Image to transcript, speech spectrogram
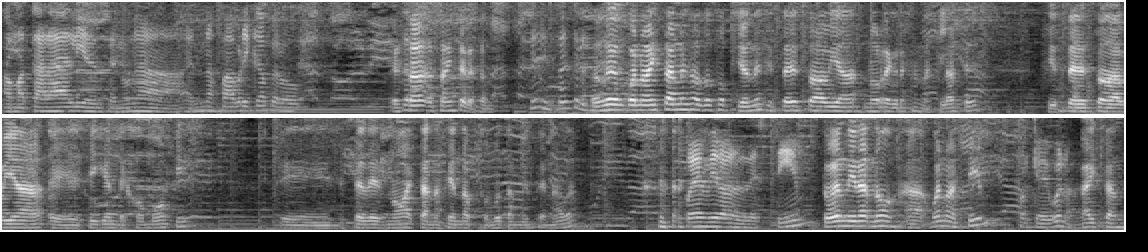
a matar aliens en una, en una fábrica, pero Está, está interesante. sí, está interesante. Entonces, bueno, ahí están esas dos opciones. Si ustedes todavía no regresan a clases, si ustedes todavía eh, siguen de home office, eh, si ustedes no están haciendo absolutamente nada, Pueden ir al Steam, pueden ir a, no, a- bueno, a Steam, porque bueno, ahí están.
